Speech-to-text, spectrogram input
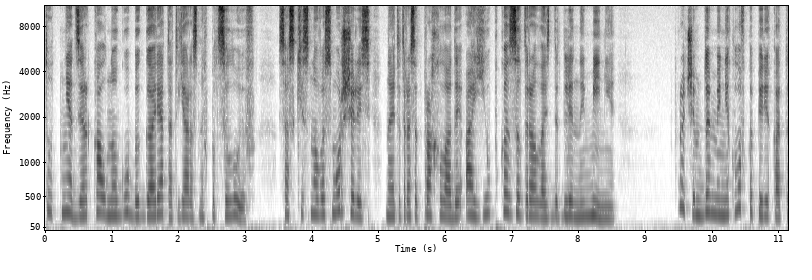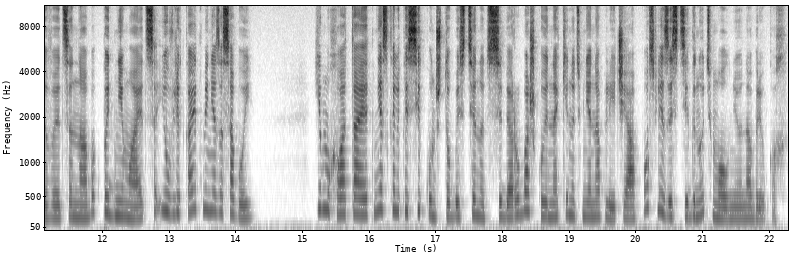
Тут нет зеркал, но губы горят от яростных поцелуев. Соски снова сморщились, на этот раз от прохлады, а юбка задралась до длины мини — Впрочем, Доминик ловко перекатывается на бок, поднимается и увлекает меня за собой. Ему хватает несколько секунд, чтобы стянуть с себя рубашку и накинуть мне на плечи, а после застегнуть молнию на брюках.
